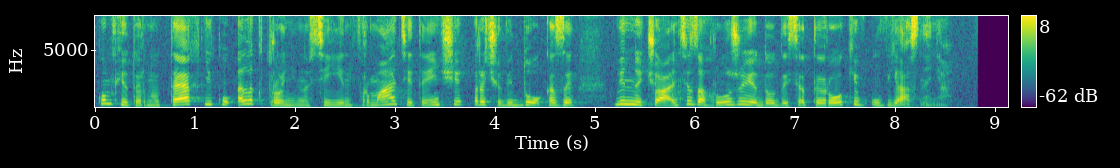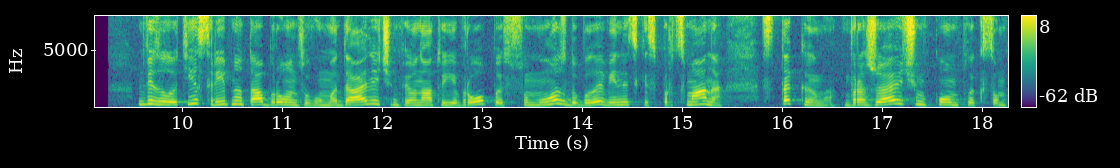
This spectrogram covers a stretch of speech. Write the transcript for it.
комп'ютерну техніку, електронні носії інформації та інші речові докази. Вінничанці загрожує до 10 років ув'язнення. Дві золоті, срібну та бронзову медалі чемпіонату Європи з сумо здобули вінницькі спортсмени. З таким вражаючим комплексом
